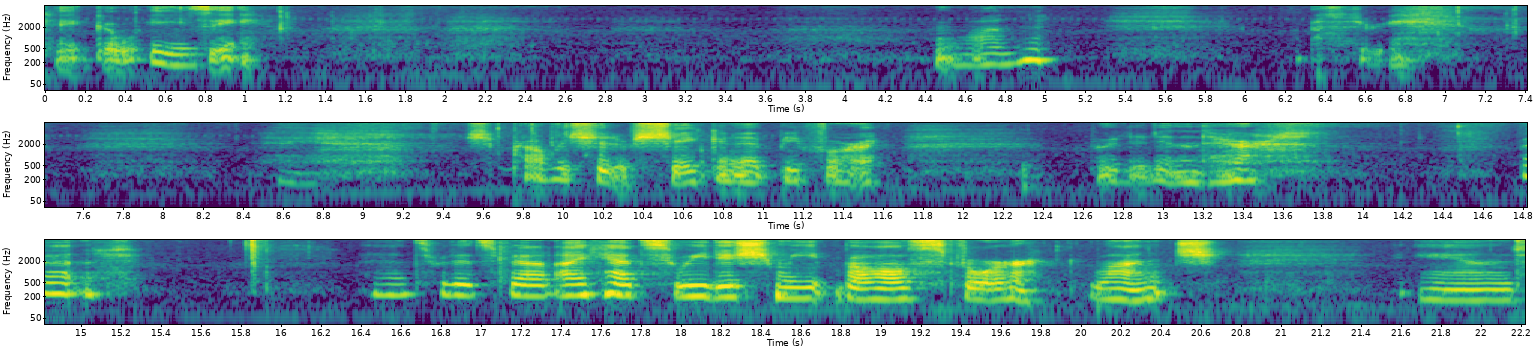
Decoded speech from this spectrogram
Okay, go easy. One, three. Okay. Should, probably should have shaken it before I put it in there. But that's what it's about. I had Swedish meatballs for lunch and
